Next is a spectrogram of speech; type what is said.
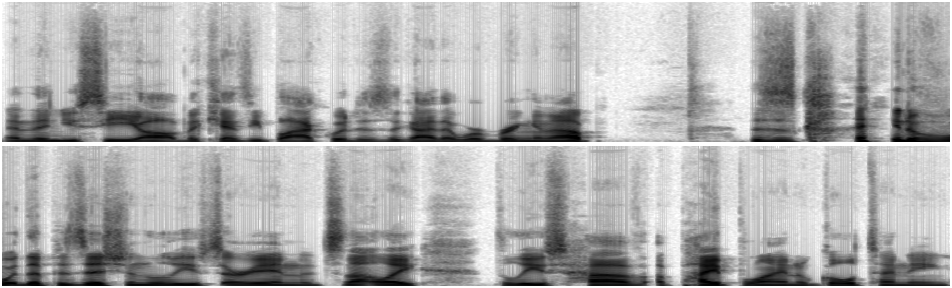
and then you see, oh, Mackenzie Blackwood is the guy that we're bringing up. This is kind of the position the Leafs are in. It's not like the Leafs have a pipeline of goaltending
